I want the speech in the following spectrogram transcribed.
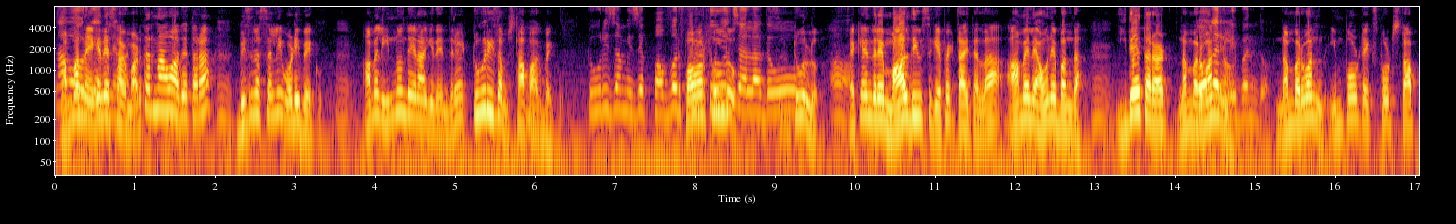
ನಮ್ಮನ್ನ ಎಗನೆಸ್ ಆಗಿ ಮಾಡ್ತಾರೆ. ನಾವು ಅದೇ ಥರ ಬಿಸ್ನೆಸ್ಸಲ್ಲಿ ಹೊಡಿಬೇಕು ಆಮೇಲೆ ಇನ್ನೊಂದೇನಾಗಿದೆ ಅಂದರೆ ಟೂರಿಸಂ ಸ್ಟಾಪ್ ಆಗಬೇಕು. Tourism is a powerful powerful tool ಯಾಕೆಂದ್ರೆ ಮಾಲ್ದೀವ್ಸ್ ಎಫೆಕ್ಟ್ ಆಯ್ತಲ್ಲ ಆಮೇಲೆ ಅವನೇ ಬಂದ. ಇದೇ ತರ number one number one import export stop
